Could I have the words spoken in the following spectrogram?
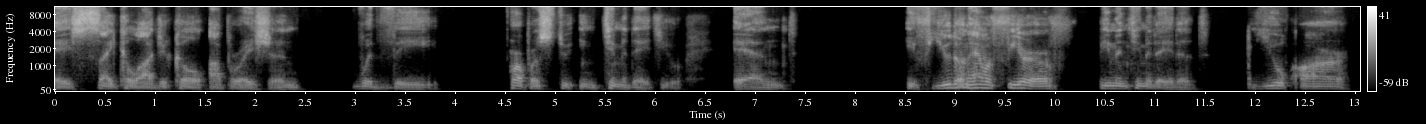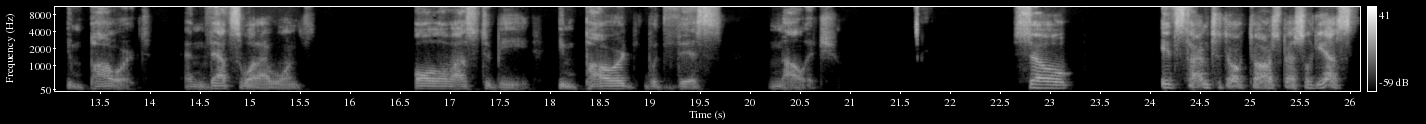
a psychological operation with the purpose to intimidate you. And if you don't have a fear of being intimidated, you are empowered. And that's what I want all of us to be empowered with this knowledge. So it's time to talk to our special guest,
